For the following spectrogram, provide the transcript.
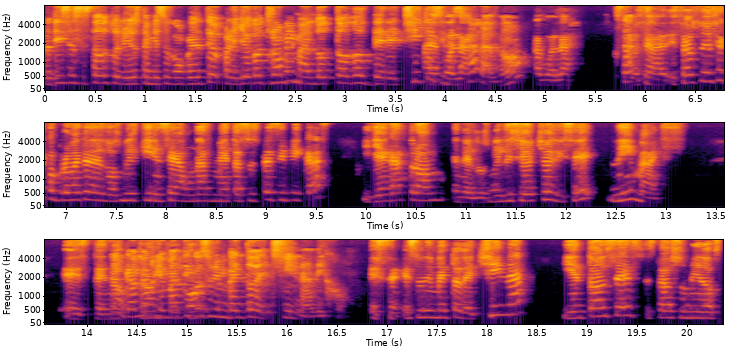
pero dices Estados Unidos también se comprometió, pero llegó Trump y mandó todo derechito sin escalas, ¿no? A volar. O sea, Estados Unidos se compromete en el 2015 a unas metas específicas y llega Trump en el 2018 y dice, ni más. Este, no, el cambio climático es un invento de China, dijo. Es, es, un invento de China y entonces Estados Unidos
